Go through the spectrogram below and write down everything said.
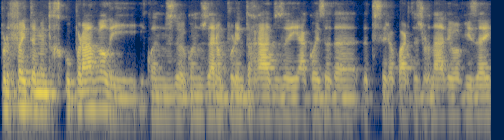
perfeitamente recuperável e, e quando, nos, quando nos deram por enterrados aí à coisa da, da terceira, quarta jornada, eu avisei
